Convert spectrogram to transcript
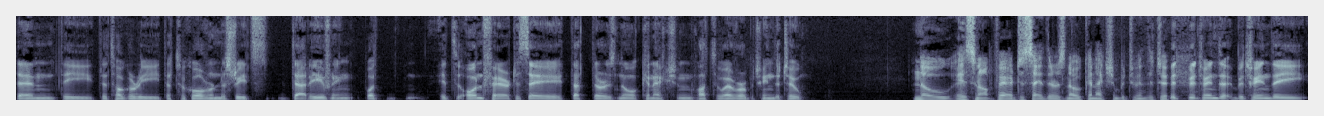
then the the thuggery that took over in the streets that evening. But it's unfair to say that there is no connection whatsoever between the two. No, it's not fair to say there's no connection between the two. Be- between the between the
